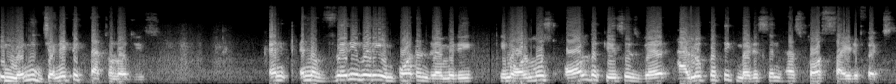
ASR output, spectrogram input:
In many genetic pathologies, and, and a very, very important remedy in almost all the cases where allopathic medicine has caused side effects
